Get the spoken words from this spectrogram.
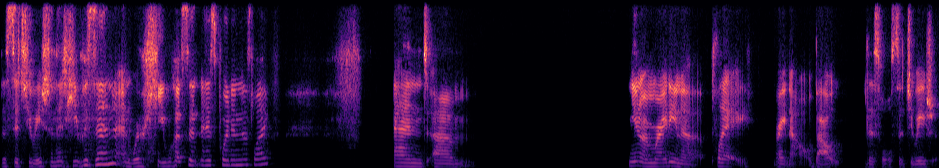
the situation that he was in and where he was at his point in his life. And, um, you know, I'm writing a play right now about this whole situation,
